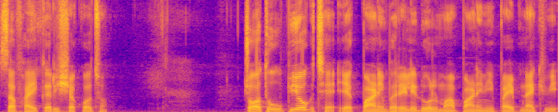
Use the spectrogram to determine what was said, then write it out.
સફાઈ કરી શકો છો. ચોથું ઉપયોગ છે, એક પાણી ભરેલી ડોલમાં પાણીની પાઇપ નાખવી.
